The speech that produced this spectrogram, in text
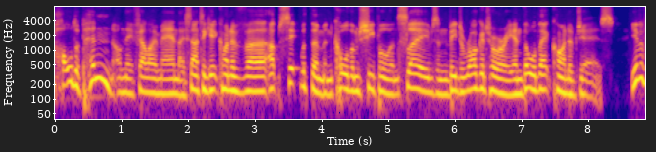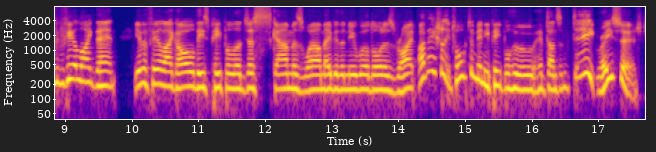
hold a pin on their fellow man. They start to get kind of uh, upset with them and call them sheeple and slaves and be derogatory and all that kind of jazz. You ever feel like that? You ever feel like, oh, these people are just scum as well? Maybe the New World Order is right. I've actually talked to many people who have done some deep research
